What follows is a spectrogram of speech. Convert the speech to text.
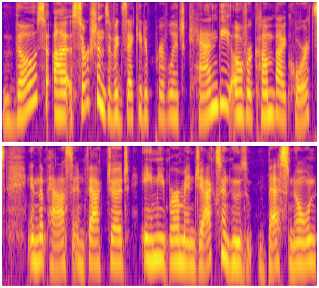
those uh, assertions of executive privilege can be overcome by courts in the past. In fact, Judge Amy Berman Jackson, who's best known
